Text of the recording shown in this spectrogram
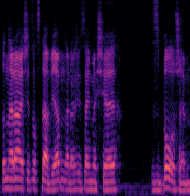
To na razie zostawiam, na razie zajmę się zbożem.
